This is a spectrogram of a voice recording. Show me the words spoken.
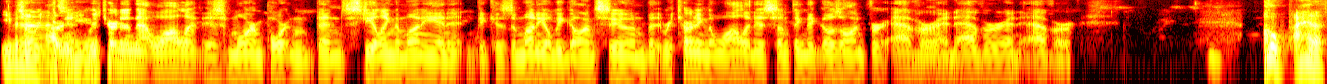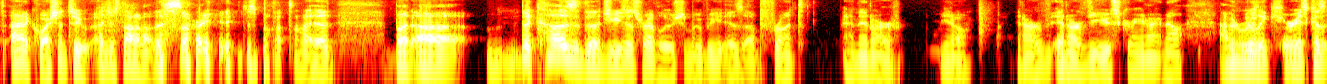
Even so returning, returning that wallet is more important than stealing the money in it because the money will be gone soon. But returning the wallet is something that goes on forever and ever and ever. Oh, I had a I had a question too. I just thought about this. Sorry, it just popped in my head. But uh because the Jesus Revolution movie is up front and in our, you know, in our in our view screen right now, I've been really yeah. curious because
